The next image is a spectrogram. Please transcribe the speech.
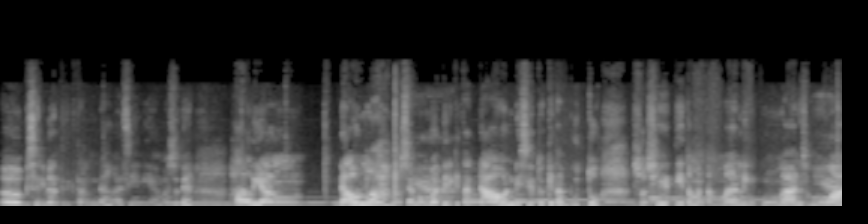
eh, bisa dibilang titik terendah nggak sih ini ya? Maksudnya hal yang down lah, maksudnya Iya. membuat diri kita down. Di situ kita butuh society, teman-teman, lingkungan semua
